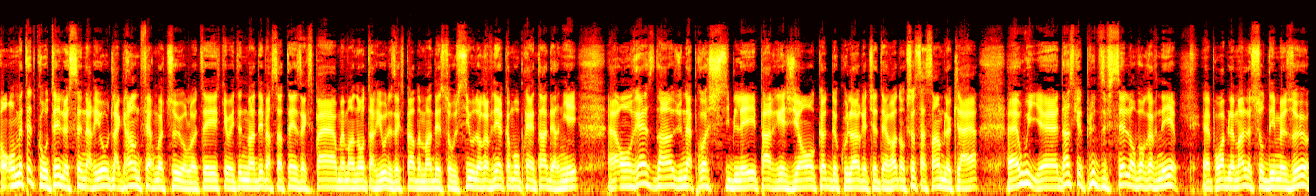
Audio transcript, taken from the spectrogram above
on mettait de côté le scénario de la grande fermeture, là, qui avait été demandé par certains experts, même en Ontario, les experts demandaient ça aussi, ou de revenir comme au printemps dernier. Euh, on reste dans une approche ciblée par région, code de couleur, etc. Donc ça, ça semble clair. Euh, oui, euh, dans ce qui est le plus difficile, on va revenir probablement sur des mesures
